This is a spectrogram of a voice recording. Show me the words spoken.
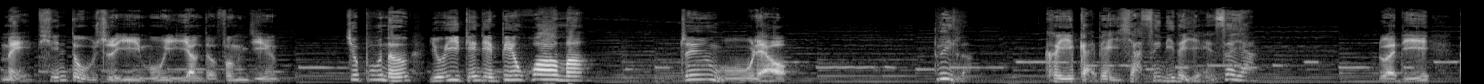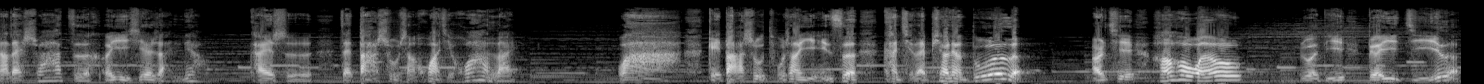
每天都是一模一样的风景，就不能有一点点变化吗？真无聊。对了，可以改变一下森林的颜色呀。洛迪拿来刷子和一些染料，开始在大树上画起画来。哇，给大树涂上颜色，看起来漂亮多了，而且好好玩哦！洛迪得意极了。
